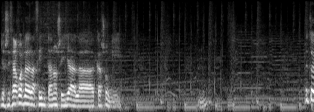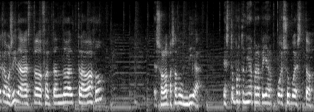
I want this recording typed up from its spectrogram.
Yoshizawa es la de la cinta, no, sí, ya, la Kasumi. Esto de Kamosida ha estado faltando al trabajo. Solo ha pasado un día. Es tu oportunidad para pillar pues supuesto.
